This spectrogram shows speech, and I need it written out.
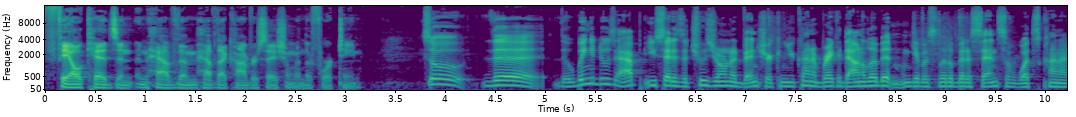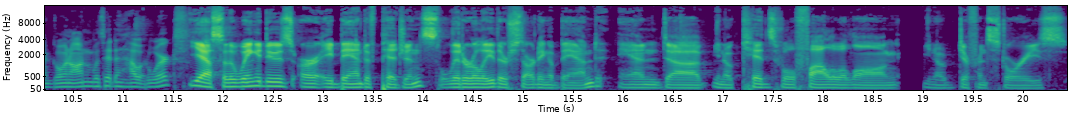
fail kids and, and have them have that conversation when they're 14. So the the Wingadoos app you said is a choose your own adventure. Can you kind of break it down a little bit and give us a little bit of sense of what's kind of going on with it and how it works? Yeah, so the Wingadoos are a band of pigeons. Literally, they're starting a band, and uh, you know, kids will follow along. You know, different stories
